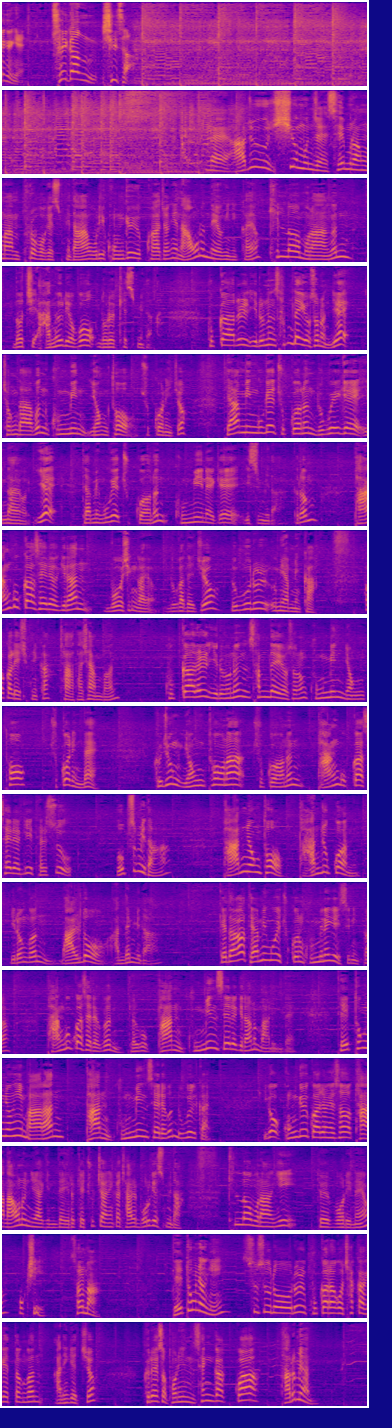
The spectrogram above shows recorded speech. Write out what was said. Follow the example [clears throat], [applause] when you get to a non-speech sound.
최경영의 최강 시사. 네, 아주 쉬운 문제 세 문항만 풀어보겠습니다. 우리 공교육 과정에 나오는 내용이니까요. 킬러 문항은 넣지 않으려고 노력했습니다. 국가를 이루는 3대 요소는 예, 정답은 국민 영토 주권이죠. 대한민국의 주권은 누구에게 있나요? 예, 대한민국의 주권은 국민에게 있습니다. 그럼 반국가 세력이란 무엇인가요? 누가 되죠? 누구를 의미합니까? 헛갈리십니까? 자, 다시 한번. 국가를 이루는 3대 요소는 국민 영토 주권인데 그중 영토나 주권은 반국가 세력이 될 수 없습니다. 반영토, 반주권 이런 건 말도 안 됩니다. 게다가 대한민국의 주권은 국민에게 있으니까 반국가 세력은 결국 반국민 세력이라는 말인데 대통령이 말한 반 국민 세력은 누구일까요? 이거 공교육 과정에서 다 나오는 이야기인데 이렇게 출제하니까 잘 모르겠습니다. 킬러 문항이 돼버리네요. 혹시 설마 대통령이 스스로를 국가라고 착각했던 건 아니겠죠? 그래서 본인 생각과 다르면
